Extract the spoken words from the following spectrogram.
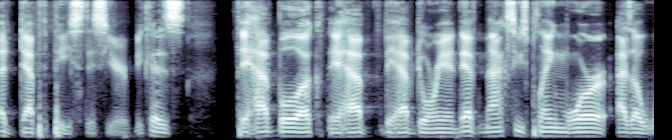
a depth piece this year because they have Bullock, they have they have Dorian, they have Max who's playing more as a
